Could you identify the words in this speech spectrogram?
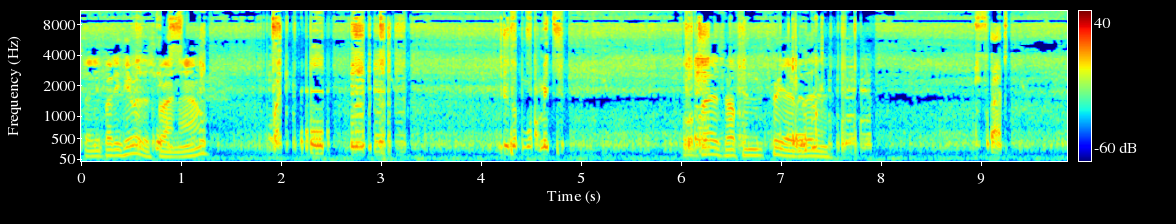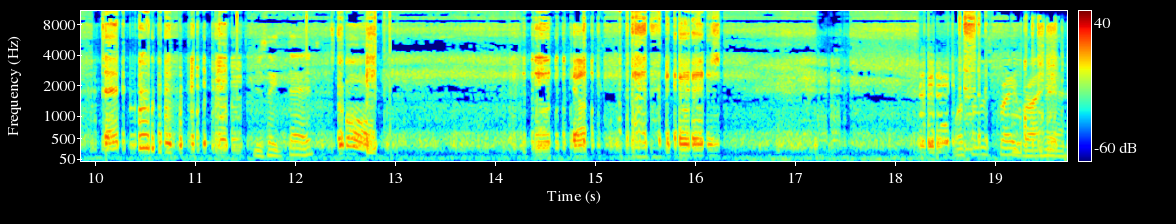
Is anybody here with us right now? Four bears are up in the tree over there. You say dead? What's on this grave right here?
